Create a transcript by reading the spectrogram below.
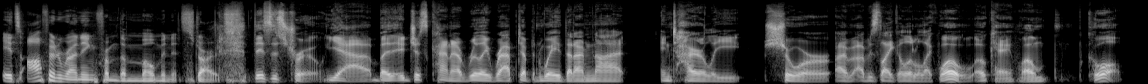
it's often running from the moment it starts. This is true. Yeah, but it just kind of really wrapped up in a way that I'm not entirely sure. I, I was like a little like, whoa, okay, well, cool.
